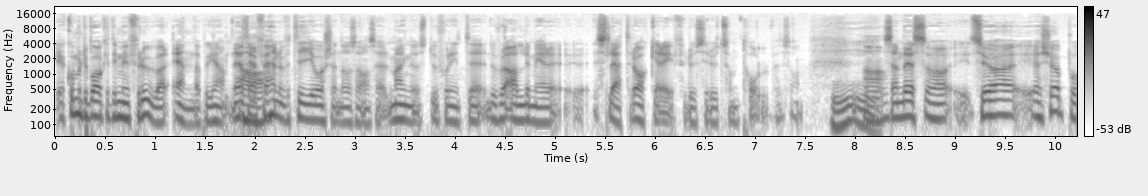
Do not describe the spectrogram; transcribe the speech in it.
jag- kommer tillbaka till min fru varenda program. När jag Ja. träffade henne för tio år sedan, då sa hon så här, Magnus, du får, inte, du får aldrig mer slätraka dig för du ser ut som 12. sa hon. Mm. Ja. Sen dess så, så jag, jag kör på,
